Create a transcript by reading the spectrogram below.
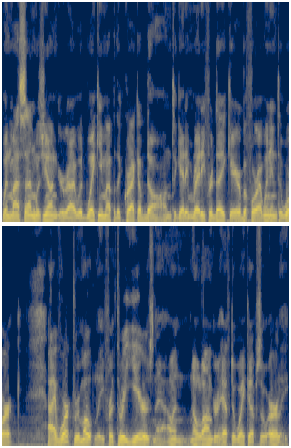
When my son was younger, I would wake him up at the crack of dawn to get him ready for daycare before I went into work. I've worked remotely for three years now and no longer have to wake up so early.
